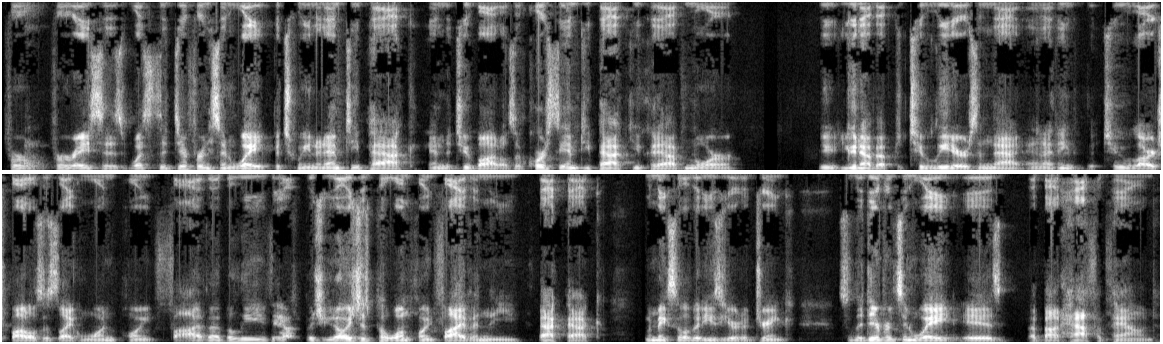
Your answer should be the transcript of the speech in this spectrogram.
for for races what's the difference in weight between an empty pack and the two bottles. Of course, the empty pack you could have more. You, you can have up to two liters in that, and I think the two large bottles is like 1.5, I believe. Yeah. But you could always just put 1.5 in the backpack. It makes it a little bit easier to drink. So the difference in weight is about half a pound.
